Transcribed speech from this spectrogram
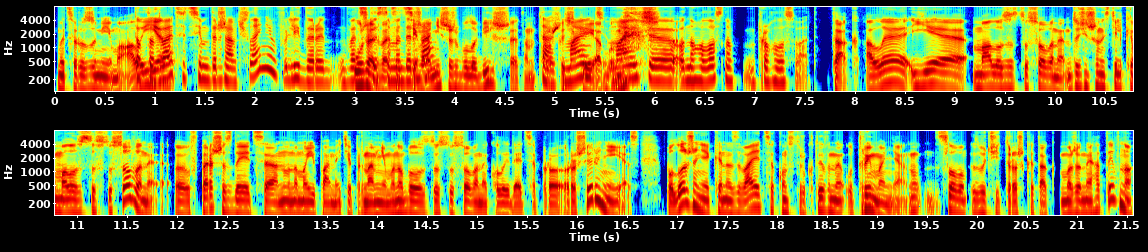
Ми це розуміємо. Але тобто є 27 держав-членів, лідери 27 уже 27, держав. Раніше ж було більше, там Так, трошечки мають, або мають е, менше. одноголосно проголосувати. Так, але є мало застосоване, ну, точніше, не стільки мало застосоване. е, Вперше здається, ну на моїй пам'яті, принаймні, воно було застосоване, коли йдеться про розширення ЄС, положення, яке називається конструктивне пасивне утримання. Ну слово звучить трошки так, може негативно,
